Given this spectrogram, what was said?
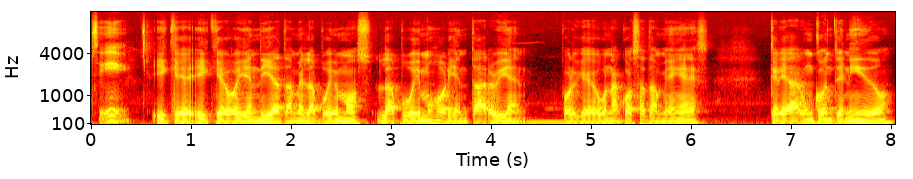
sí, y que, y que hoy en día también la pudimos, la pudimos orientar bien. Porque una cosa también es crear un contenido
